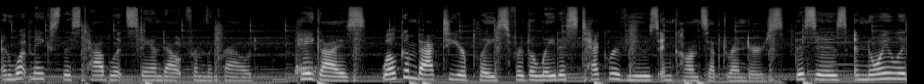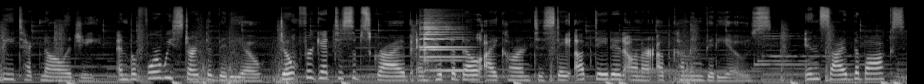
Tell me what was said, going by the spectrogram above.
and what makes this tablet stand out from the crowd. Hey guys, welcome back to your place for the latest tech reviews and concept renders. This is Enoylity Technology, and before we start the video, don't forget to subscribe and hit the bell icon to stay updated on our upcoming videos. Inside the box,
